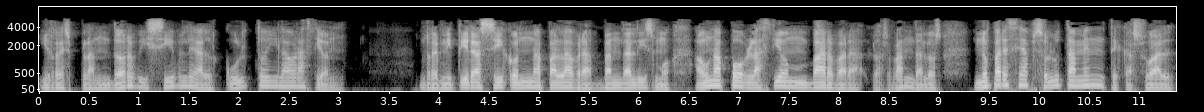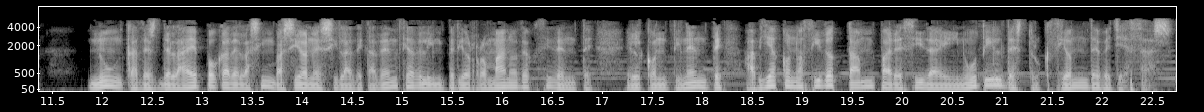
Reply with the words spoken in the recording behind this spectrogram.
y resplandor visible al culto y la oración. Remitir así con una palabra vandalismo a una población bárbara, los vándalos, no parece absolutamente casual. Nunca desde la época de las invasiones y la decadencia del Imperio romano de Occidente el continente había conocido tan parecida e inútil destrucción de bellezas.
